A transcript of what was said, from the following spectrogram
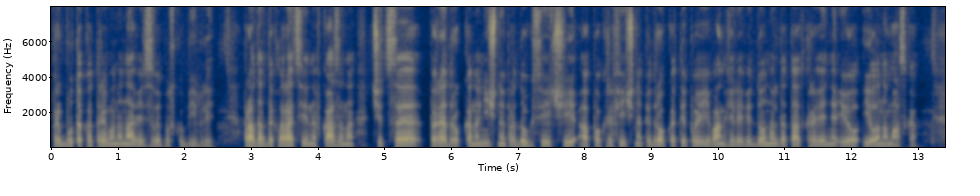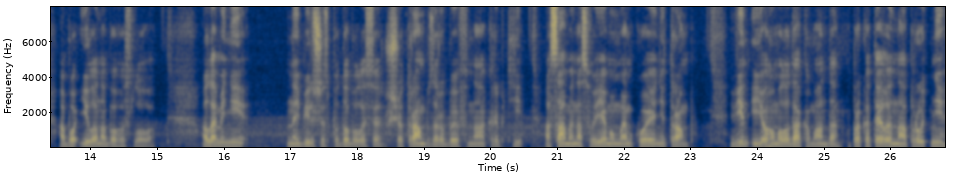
Прибуток отримано навіть з випуску Біблії. Правда, в декларації не вказано, чи це передрук канонічної продукції, чи апокрифічна підробка типу Євангелія від Дональда та Откровення Ілона Маска або Ілона Богослова. Але мені найбільше сподобалося, що Трамп заробив на крипті, а саме на своєму мемкоїні Трамп. Він і його молода команда прокатили на прутні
